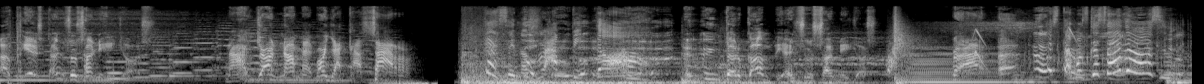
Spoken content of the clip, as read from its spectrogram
Aquí están sus anillos. Ah, yo no me voy a casar. ¡Hácenos rápido! Intercambien sus anillos. Ah, ah, ah. ¡Estamos casados!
